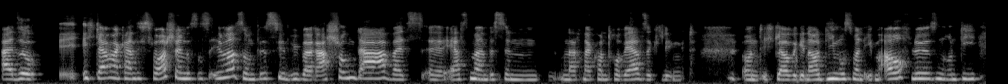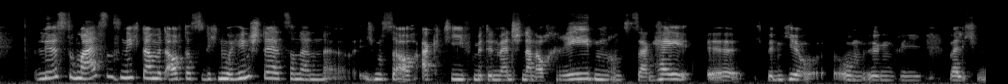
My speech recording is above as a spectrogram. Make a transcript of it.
Also ich glaube, man kann sich vorstellen, es ist immer so ein bisschen Überraschung da, weil es äh, erstmal ein bisschen nach einer Kontroverse klingt. Und ich glaube, genau die muss man eben auflösen und die löst du meistens nicht damit auf, dass du dich nur hinstellst, sondern äh, ich musste auch aktiv mit den Menschen dann auch reden und zu sagen, hey, äh, ich bin hier, um irgendwie, weil ich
